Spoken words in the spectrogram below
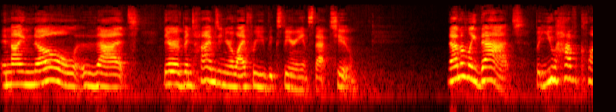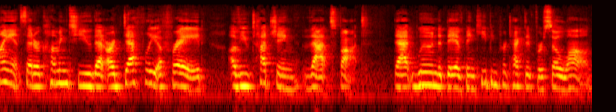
And I know that there have been times in your life where you've experienced that too. Not only that, but you have clients that are coming to you that are deathly afraid of you touching that spot, that wound that they have been keeping protected for so long.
